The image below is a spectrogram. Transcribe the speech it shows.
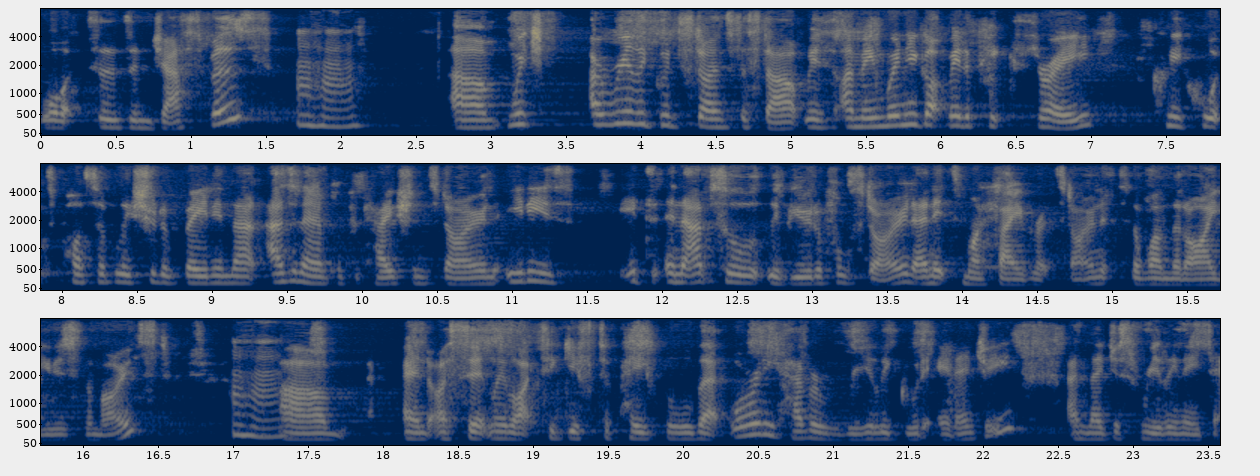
quartzes and jaspers, mm-hmm. um, which are really good stones to start with. I mean, when you got me to pick three, clear quartz possibly should have been in that as an amplification stone. It is it's an absolutely beautiful stone, and it's my favourite stone. It's the one that I use the most. Mm-hmm. Um, and I certainly like to gift to people that already have a really good energy and they just really need to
